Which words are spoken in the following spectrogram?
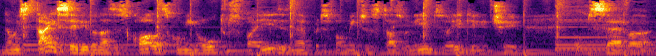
não está inserido nas escolas como em outros países, né, principalmente nos Estados Unidos aí que a gente observa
